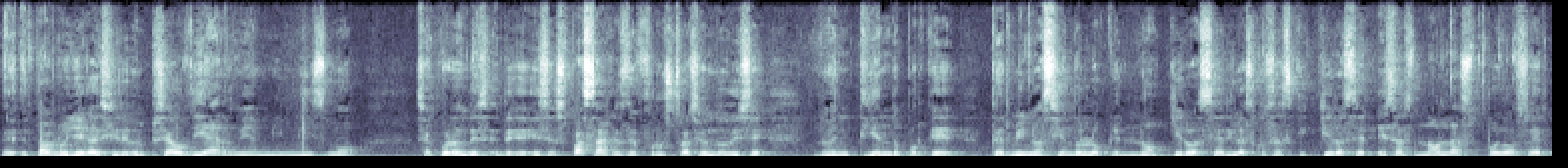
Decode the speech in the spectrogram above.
Eh, Pablo llega a decir, empecé a odiarme a mí mismo, ¿Se acuerdan de, esos pasajes de frustración donde dice, no entiendo por qué termino haciendo lo que no quiero hacer y las cosas que quiero hacer, esas no las puedo hacer?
